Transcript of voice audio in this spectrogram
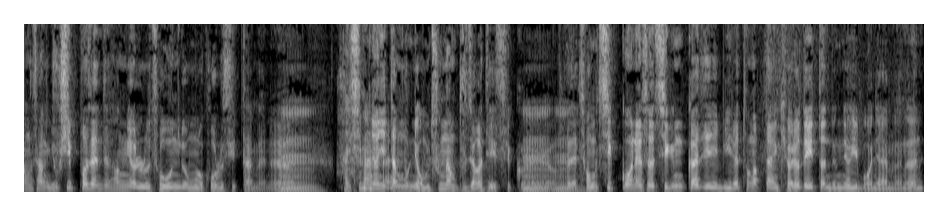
항상 60% 확률로 좋은 종목을 고를 수 있다면은 음. 한 10년 있다 보니 엄청난 부자가 돼 있을 거예요. 음, 음. 근데 정치권에서 지금까지 미래통합당이 결여돼 있던 능력이 뭐냐면은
